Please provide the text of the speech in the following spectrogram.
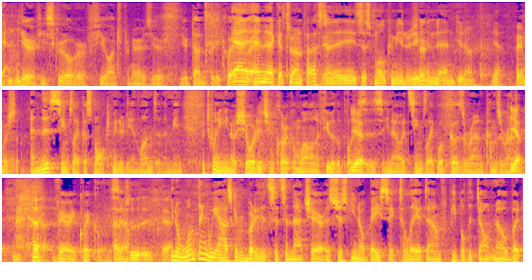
Yeah. Mm-hmm. Mhm. here if you screw over a few entrepreneurs, you're you're done pretty quick. and, right? and that gets around fast, Yeah. and it's a small community, Sure. and, and you know, yeah, very much so. And this seems like a small community in London. I mean, between you know Shoreditch and Clerkenwell and a few other places, you know, it seems like what goes around comes around Yep. very quickly. So, Absolutely. Yeah. You know, one thing we ask everybody that sits in that chair is just you know basic to lay it down for people that don't know. But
